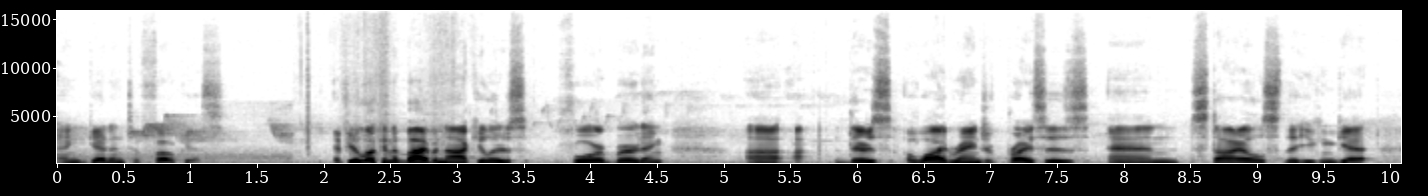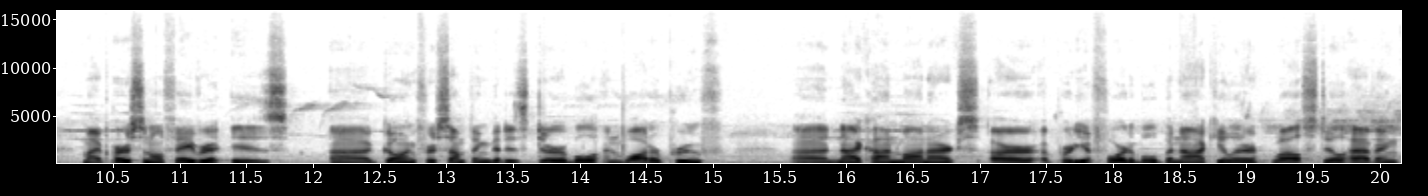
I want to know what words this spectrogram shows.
and get into focus. If you're looking to buy binoculars for birding, uh, there's a wide range of prices and styles that you can get. My personal favorite is uh, going for something that is durable and waterproof. Uh, Nikon Monarchs are a pretty affordable binocular while still having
